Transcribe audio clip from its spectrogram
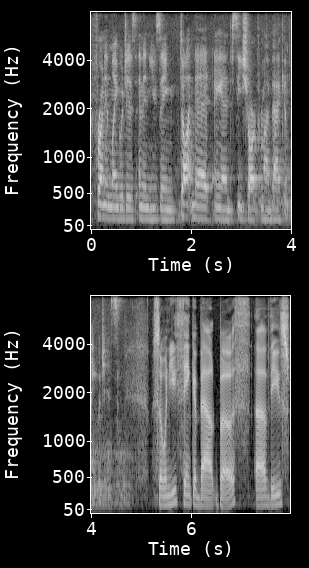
front end languages, and then using .NET and C Sharp for my back end languages. So when you think about both of these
